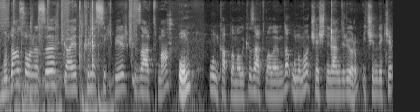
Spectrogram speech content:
Buradan sonrası gayet klasik bir kızartma. Un. Un kaplamalı kızartmalarımda unumu çeşnilendiriyorum. İçindeki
